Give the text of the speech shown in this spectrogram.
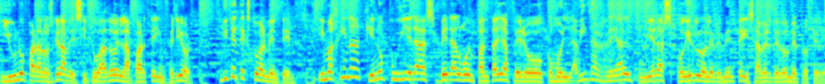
y uno para los graves, situado en la parte inferior. Dice textualmente, imagina que no pudieras ver algo en pantalla, pero como en la vida real pudieras oírlo levemente y saber de dónde procede.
